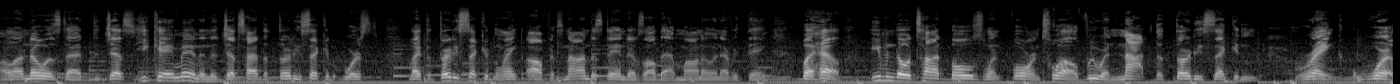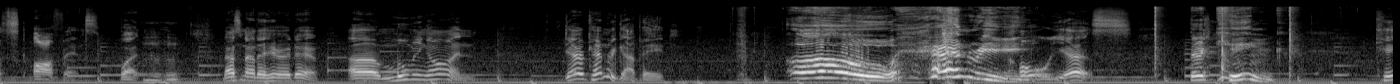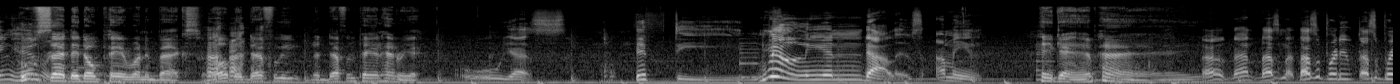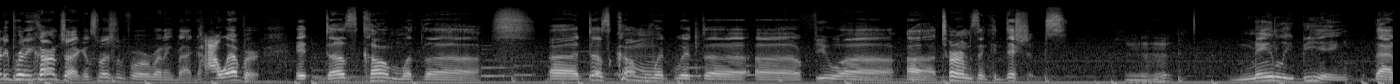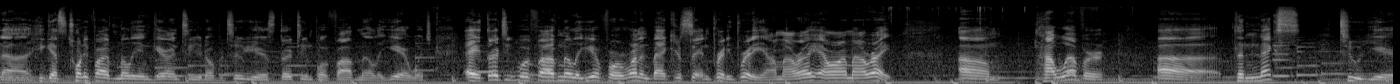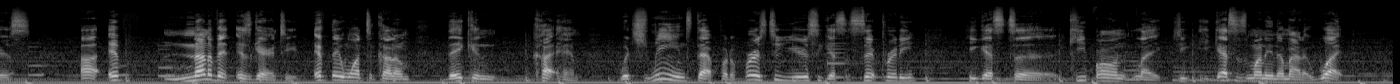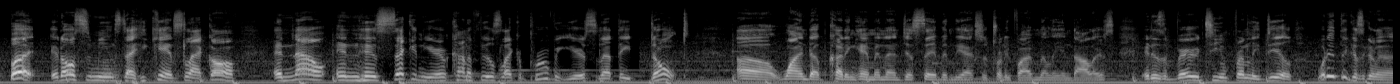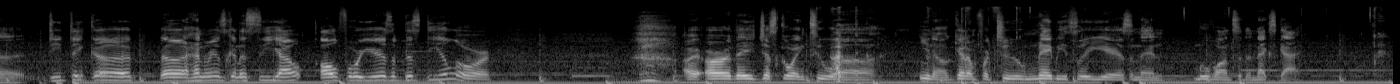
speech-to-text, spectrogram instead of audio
All I know is that the Jets, he came in and the Jets had the 32nd worst, like the 32nd ranked offense. Now I understand there's all that mono and everything, but hell, even though Todd Bowles went 4 and 12, we were not the 32nd ranked worst offense. But mm-hmm. that's not a here or there. Uh, moving on, Derrick Henry got paid. Oh, Henry! Oh yes, the king. King Henry. Who said they don't pay running backs? Well, they're definitely they're definitely paying Henry. Oh yes, fifty million dollars. I mean, he getting paid. That, that, that's not, that's a pretty that's a pretty pretty contract, especially for a running back. However, it does come with a uh, uh, does come with with uh, a few uh, uh, terms and conditions. Mm-hmm. Mainly being that uh, he gets 25 million guaranteed over two years, 13.5 mil a year. Which, hey, 13.5 mil a year for a running back, you're sitting pretty pretty. Am I right? Or am I right? Um, however, uh, the next two years, uh, if none of it is guaranteed, if they want to cut him, they can cut him. Which means that for the first two years, he gets to sit pretty. He gets to keep on like he, he gets his money no matter what but it also means that he can't slack off. And now in his second year, kind of feels like a prove it year so that they don't uh, wind up cutting him and then just saving the extra $25 million. It is a very team friendly deal. What do you think is going to. Do you think uh, uh, Henry is going to see out all four years of this deal or. Or, or are they just going to, uh, you know, get him for two, maybe three years and then move on to the next guy?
